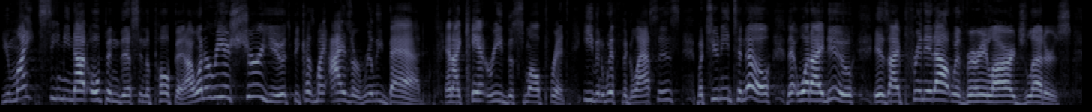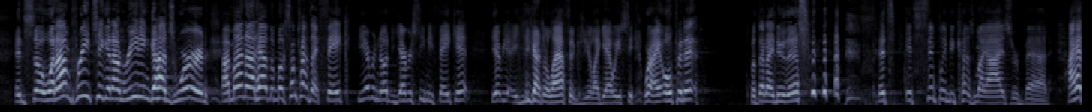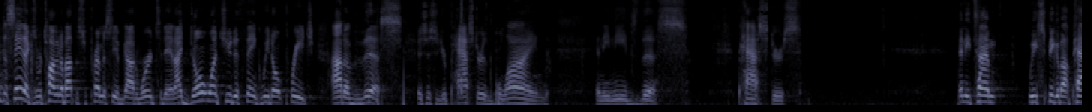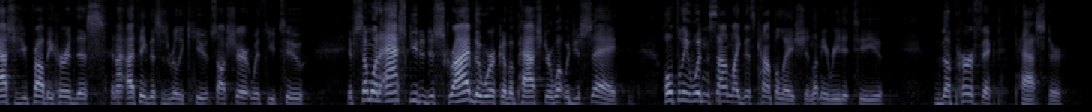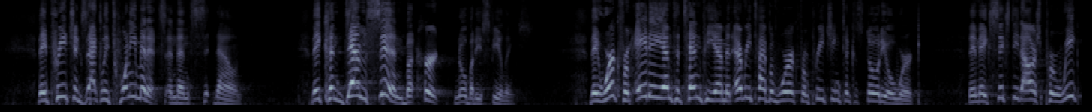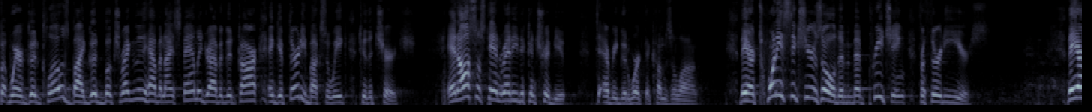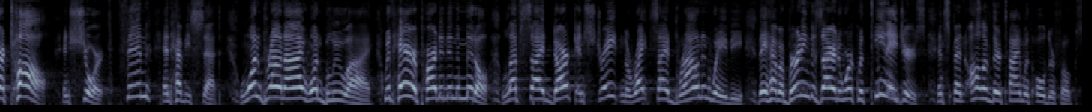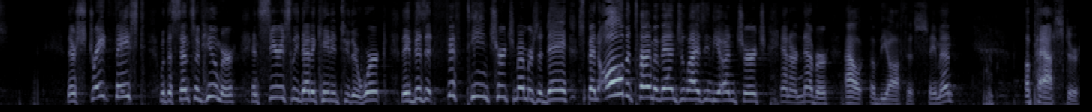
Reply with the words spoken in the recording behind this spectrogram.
You might see me not open this in the pulpit. I want to reassure you it's because my eyes are really bad and I can't read the small print, even with the glasses. But you need to know that what I do is I print it out with very large letters. And so when I'm preaching and I'm reading God's word, I might not have the book. Sometimes I fake. You ever know? Did you ever see me fake it? You, ever, you guys are laughing because you're like, yeah, we see where I open it but then I do this. it's, it's simply because my eyes are bad. I had to say that because we're talking about the supremacy of God's word today, and I don't want you to think we don't preach out of this. It's just that your pastor is blind and he needs this. pastors. Anytime we speak about pastors, you've probably heard this, and I, I, think this is really cute, so I'll share it with you too. If someone asked you to describe the work of a pastor, what would you say? Hopefully, it wouldn't sound like this compilation. Let me read it to you. The perfect pastor. They preach exactly 20 minutes and then sit down. They condemn sin but hurt nobody's feelings. They work from 8 a.m. to 10 p.m. in every type of work, from preaching to custodial work. They make $60 per week, but wear good clothes, buy good books regularly, have a nice family, drive a good car, and give 30 bucks a week to the church. And also stand ready to contribute to every good work that comes along. They are 26 years old and have been preaching for 30 years. They are tall, and short, thin and heavy set, one brown eye, one blue eye, with hair parted in the middle, left side dark and straight, and the right side brown and wavy. They have a burning desire to work with teenagers and spend all of their time with older folks. They're straight faced with a sense of humor and seriously dedicated to their work. They visit 15 church members a day, spend all the time evangelizing the unchurched, and are never out of the office. Amen? A pastor.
